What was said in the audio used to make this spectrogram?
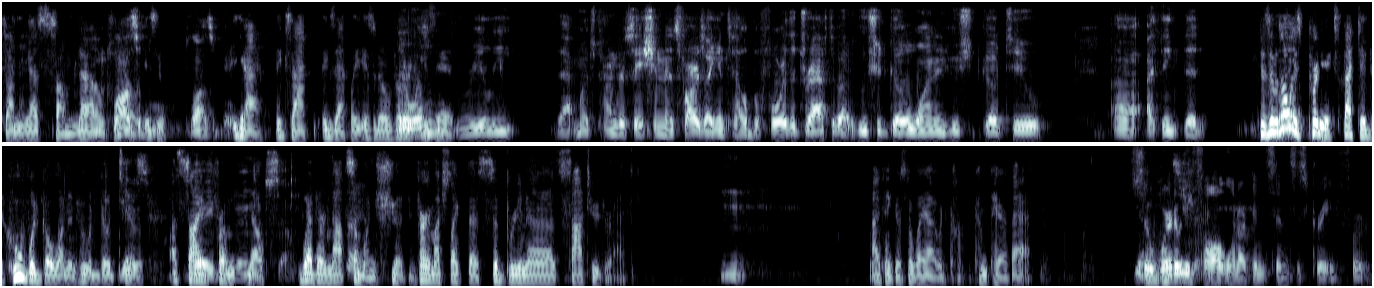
Some yes, some no. Plausible. You know, it, plausible. Yeah, exactly. Exactly. Is it over? There wasn't is it really that much conversation, as far as I can tell, before the draft about who should go one and who should go two. Uh, I think that because it was always pretty expected who would go one and who would go two, yes, aside very, from very you know so. whether or not right. someone should. Very much like the Sabrina Satou draft. Mm-hmm. I think is the way I would co- compare that. So yeah, where do we fair. fall on our consensus grade for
